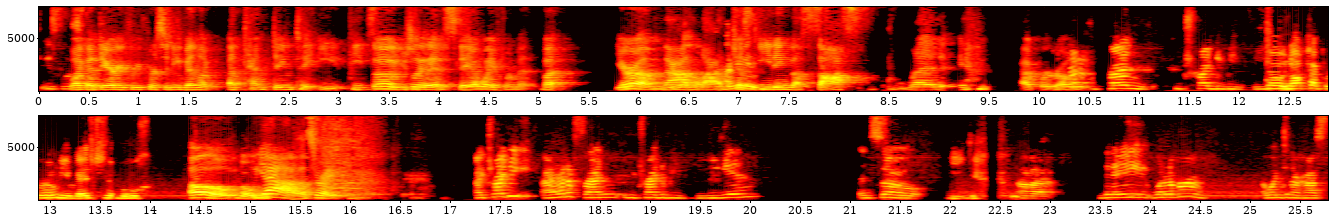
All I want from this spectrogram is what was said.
Cheeseless. like a dairy free person even like attempting to eat pizza. Usually they stay away from it. But you're a mad Yeah, lad I just mean- eating the sauce, bread, and I pepperoni. had a friend who tried to be vegan. no, not pepperoni, vegetable. Oh, oh yeah, that's right. I tried to. Eat, I had a friend who tried to be vegan, and so uh, they whenever I went to their house,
